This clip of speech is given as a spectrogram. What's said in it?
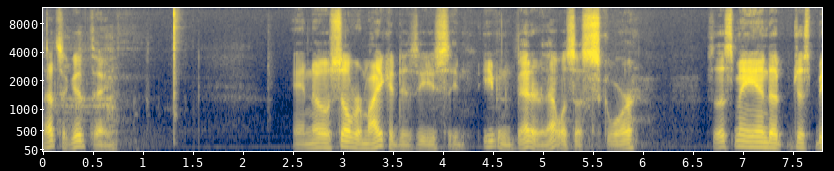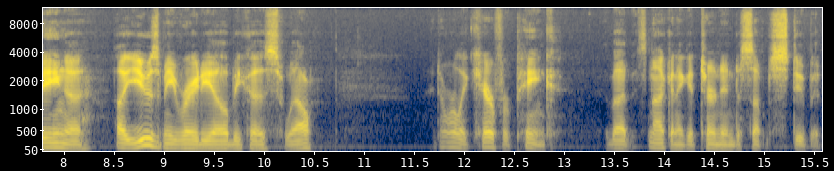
That's a good thing. And no silver mica disease. Even better. That was a score. So this may end up just being a, a use me radio because, well, I don't really care for pink. But it's not going to get turned into something stupid.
